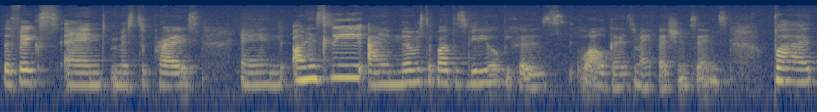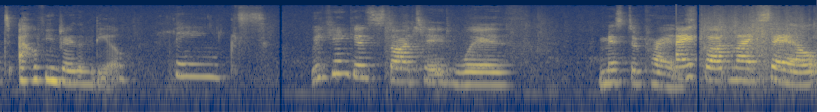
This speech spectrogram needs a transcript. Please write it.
The Fix and Mr. Price. And honestly I am nervous about this video because wow guys my fashion sense. But I hope you enjoy the video. Thanks we can get started with Mr. Price. I got myself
